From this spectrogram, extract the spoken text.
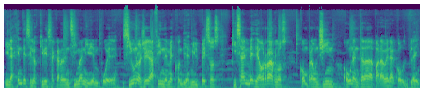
y la gente se los quiere sacar de encima ni bien puede. Si uno llega a fin de mes con 10 mil pesos, quizá en vez de ahorrarlo compra un jean o una entrada para ver a Coldplay.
